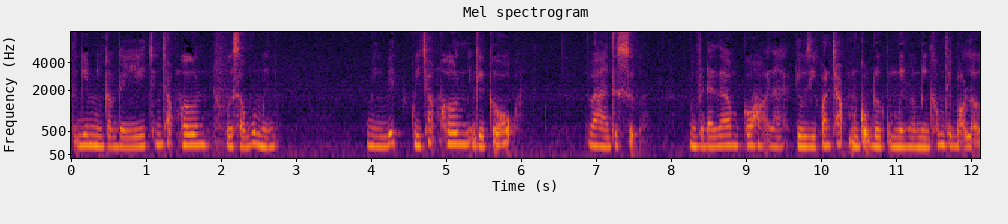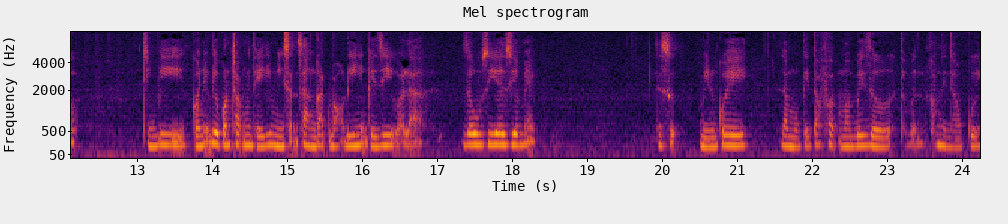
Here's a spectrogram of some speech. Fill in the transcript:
Tự nhiên mình cảm thấy trân trọng hơn cuộc sống của mình. Mình biết quý trọng hơn những cái cơ hội. Và thực sự, mình phải đặt ra một câu hỏi là điều gì quan trọng trong cuộc đời của mình mà mình không thể bỏ lỡ? Chính vì có những điều quan trọng như thế thì mình sẵn sàng gạt bỏ đi những cái gì gọi là dâu ria ria mép. Thật sự, biến quê là một cái tác phẩm mà bây giờ tôi vẫn không thể nào quên.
